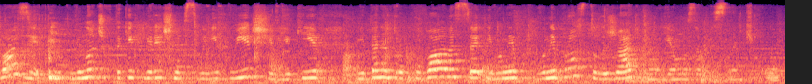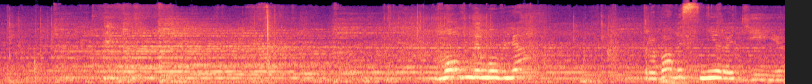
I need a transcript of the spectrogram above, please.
увазі віночок таких ліричних своїх віршів, які ніде не друкувалися, і вони, вони просто лежать у моєму записничку. Мов немовля, трава весні радіє,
